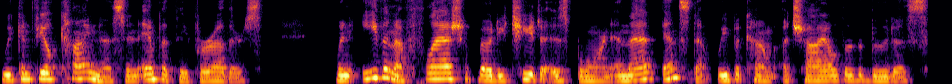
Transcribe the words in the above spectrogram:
we can feel kindness and empathy for others. When even a flash of bodhicitta is born, in that instant, we become a child of the Buddhas.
